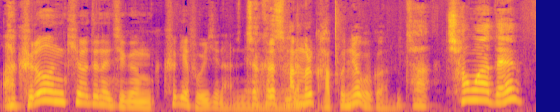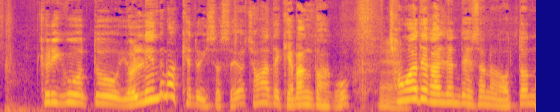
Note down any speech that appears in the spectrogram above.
아 그런 키워드는 지금 크게 보이진 않네요. 자 그렇습니다. 한물 같군요, 그건. 자 청와대 그리고 또 열린음악회도 있었어요. 청와대 개방도 하고 네. 청와대 관련돼서는 어떤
